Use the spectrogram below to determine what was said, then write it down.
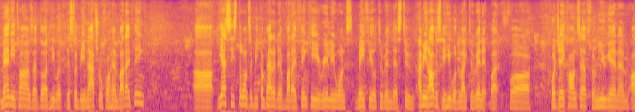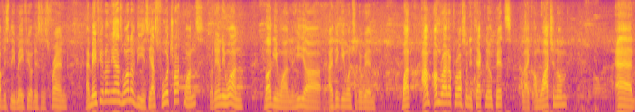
many times. I thought he would this would be natural for him, but I think uh, yes, he still wants to be competitive, but I think he really wants Maifield to win this too. I mean, obviously he would like to win it, but for for JConcepts, for Mugen, and obviously Maifield is his friend, and Maifield only has one of these. He has four truck ones, but only one, Buggy one. He, uh, I think he wants it to win. But I'm I'm right across from the Tekno pits. Like I'm watching them, and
